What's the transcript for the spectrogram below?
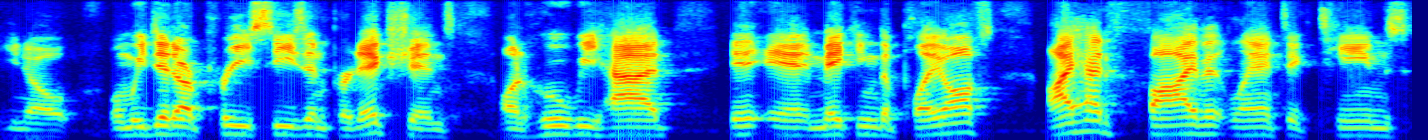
you know, when we did our preseason predictions on who we had in, in making the playoffs. I had five Atlantic teams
